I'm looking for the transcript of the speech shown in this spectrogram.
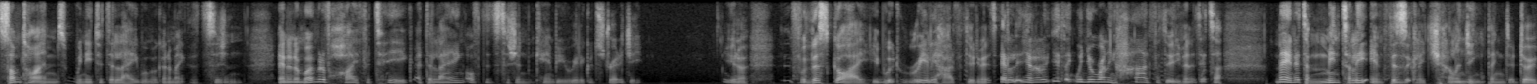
Sometimes we need to delay when we're going to make the decision. And in a moment of high fatigue, a delaying of the decision can be a really good strategy. You know, for this guy, he worked really hard for 30 minutes. And, you know, you think when you're running hard for 30 minutes, that's a man, it's a mentally and physically challenging thing to do.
